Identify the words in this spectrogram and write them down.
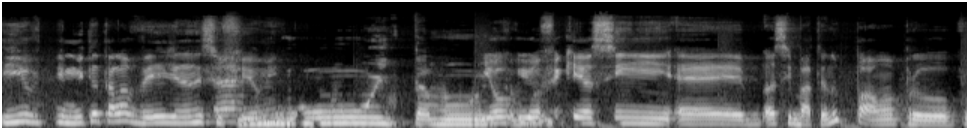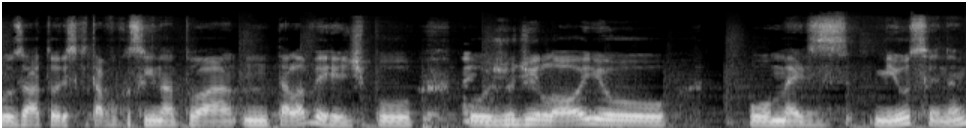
e tem muita tela verde, né, nesse filme. Muita, muita. E eu, e eu muita. fiquei assim, é, assim, batendo palma pro, pros atores que estavam conseguindo atuar em tela verde. Tipo, o Jude Law e o, o Mads Mikkelsen, né?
